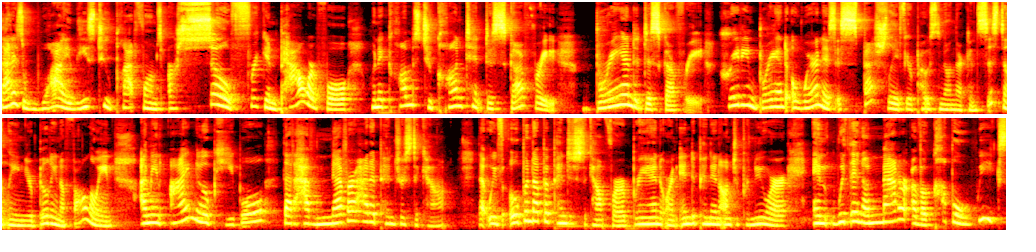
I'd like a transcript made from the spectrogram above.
That is why these two platforms are so freaking powerful when it comes to content discovery, brand discovery, creating brand awareness, especially if you're posting on there consistently and you're building a following. I mean, I know people that have never had a Pinterest account that we've opened up a Pinterest account for a brand or an independent entrepreneur, and within a matter of a couple weeks,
